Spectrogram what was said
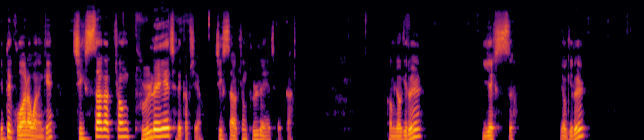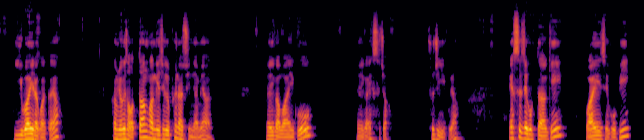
이때 구하라고 하는 게 직사각형 둘레의 최대값이에요. 직사각형 둘레의 최대값. 그럼 여기를 2x, 여기를 2y라고 할까요? 그럼 여기서 어떠한 관계식을 표현할 수 있냐면 여기가 y고 여기가 x죠. 수직이고요. x제곱 더하기 y제곱이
